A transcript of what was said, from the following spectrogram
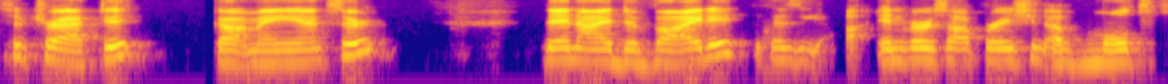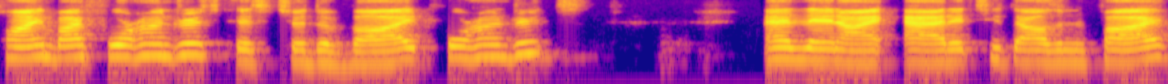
subtract it. Got my answer. Then I divided because the uh, inverse operation of multiplying by 400s is to divide 400s. And then I added 2005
